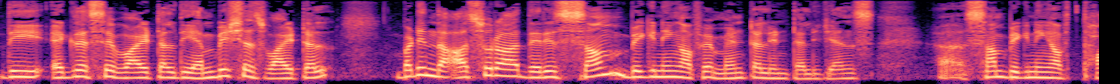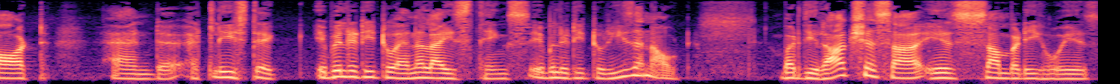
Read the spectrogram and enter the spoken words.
the aggressive vital, the ambitious vital, but in the Asura, there is some beginning of a mental intelligence, uh, some beginning of thought, and uh, at least a ability to analyze things, ability to reason out. But the Rakshasa is somebody who is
